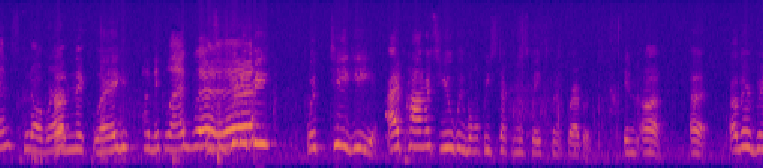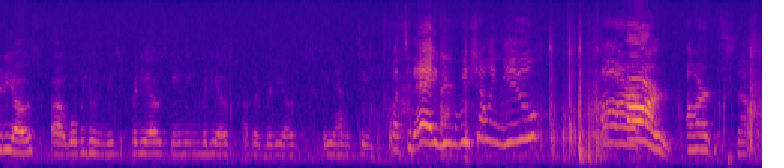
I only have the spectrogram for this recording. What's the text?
and scoot over. I'm Nick Leg. I'm Nick Leg with. This is gonna be with Tiggy. I promise you, we won't be stuck in this basement forever. In uh, uh, other videos, uh, we'll be doing music videos, gaming videos, other videos that you haven't seen before. But today we're gonna be showing you our art. art stuff.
